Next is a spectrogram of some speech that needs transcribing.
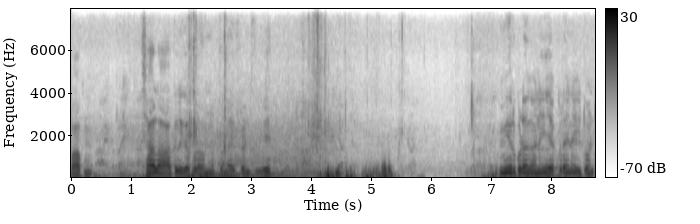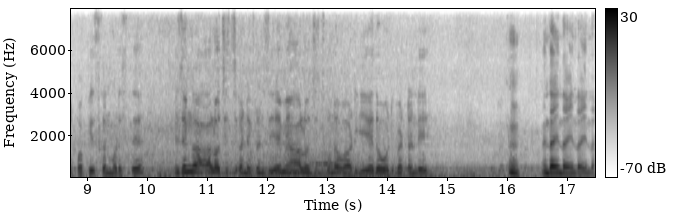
పాపం. చాలా ఆకలిగా కూడా ఉన్నట్టున్నాయి ఫ్రెండ్స్ ఇవి. మీరు కూడా కానీ ఎక్కడైనా ఇటువంటి పప్పీస్ కనబడిస్తే నిజంగా ఆలోచించకండి ఫ్రెండ్స్ ఏమీ ఆలోచించకుండా వాటికి ఏదో ఒకటి పెట్టండి. ఇందా ఇందా ఇందా ఇందా.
